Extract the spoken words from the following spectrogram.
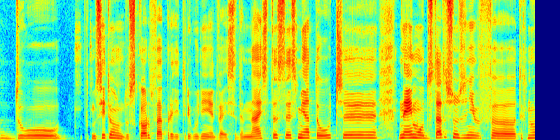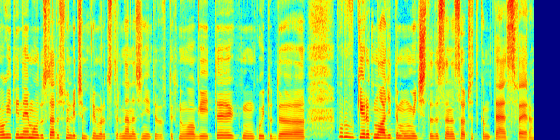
до относително доскоро, това е преди 3 години, 2017, се е смятало, че не е имало достатъчно жени в технологиите не е имало достатъчно личен пример от страна на жените в технологиите, които да провокират младите момичета да се насочат към тая сфера.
